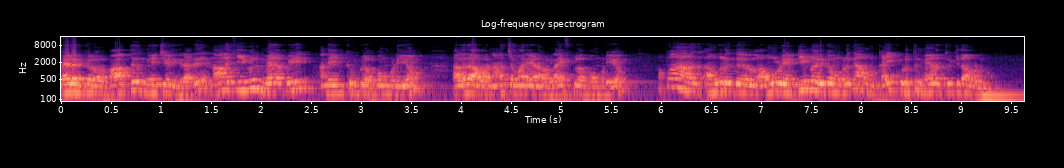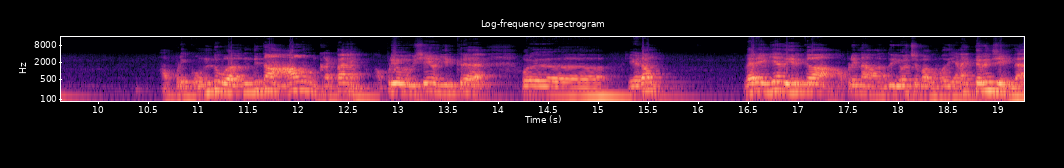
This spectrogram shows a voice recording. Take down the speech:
மேலே இருக்கிறவர் பார்த்து முயற்சி எடுக்கிறாரு. நாளைக்கு இவர் மேலே போய் அந்த இன்கம்குள்ளே போக முடியும். அல்லது அவர் நினச்ச மாதிரியான ஒரு லைஃப்குள்ளே போக முடியும். அப்போ அவங்களுக்கு அவங்களுடைய டீமில் இருக்கவங்களுக்கு அவங்க கை கொடுத்து மேலே தூக்கி தான் விடணும் அப்படி கொண்டு வந்து தான் ஆகணும் கட்டாயம். அப்படி ஒரு விஷயம் இருக்கிற ஒரு இடம் வேற எங்கேயாவது இருக்கா? அப்படின்னு நான் வந்து யோசிச்சு பார்க்கும்போது எனக்கு தெரிஞ்சு இல்லை.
